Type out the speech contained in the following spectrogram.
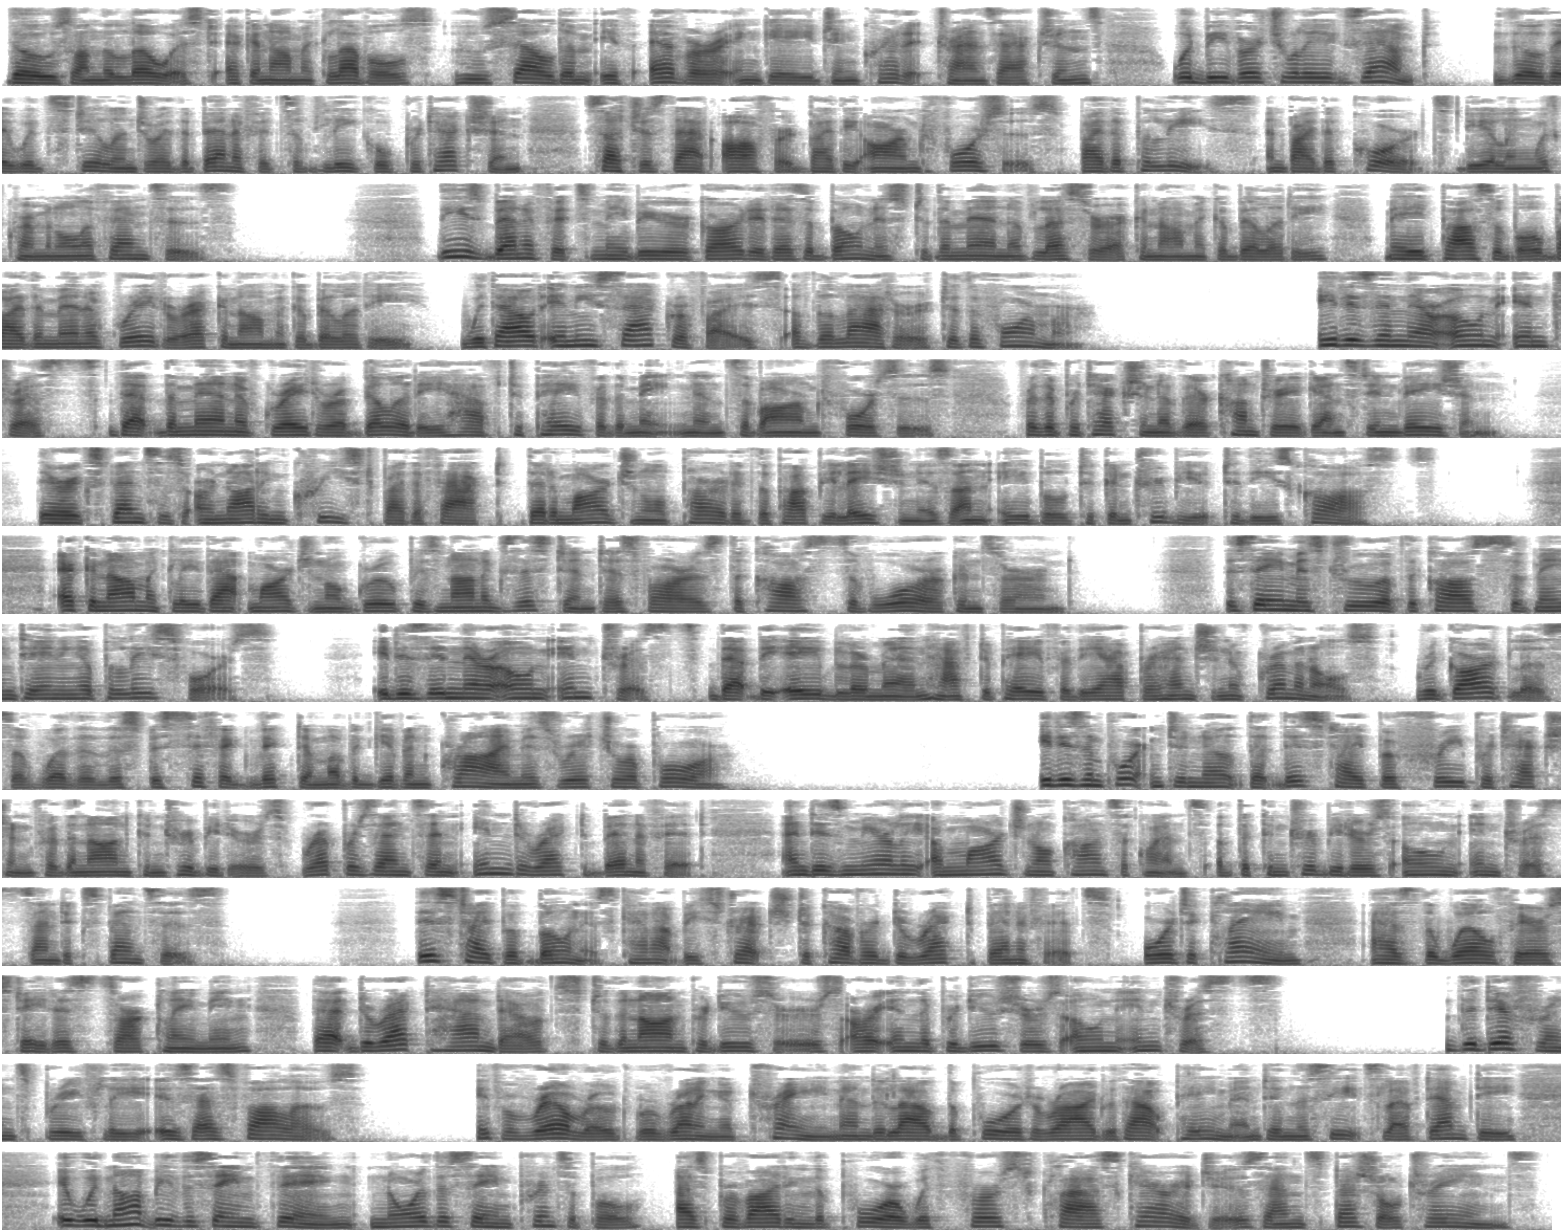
Those on the lowest economic levels, who seldom if ever engage in credit transactions, would be virtually exempt though they would still enjoy the benefits of legal protection, such as that offered by the armed forces, by the police, and by the courts dealing with criminal offenses. These benefits may be regarded as a bonus to the men of lesser economic ability, made possible by the men of greater economic ability, without any sacrifice of the latter to the former. It is in their own interests that the men of greater ability have to pay for the maintenance of armed forces, for the protection of their country against invasion. Their expenses are not increased by the fact that a marginal part of the population is unable to contribute to these costs. Economically, that marginal group is non-existent as far as the costs of war are concerned. The same is true of the costs of maintaining a police force. It is in their own interests that the abler men have to pay for the apprehension of criminals, regardless of whether the specific victim of a given crime is rich or poor. It is important to note that this type of free protection for the non-contributors represents an indirect benefit and is merely a marginal consequence of the contributors' own interests and expenses. This type of bonus cannot be stretched to cover direct benefits or to claim, as the welfare statists are claiming, that direct handouts to the non-producers are in the producers' own interests. The difference, briefly, is as follows. If a railroad were running a train and allowed the poor to ride without payment in the seats left empty, it would not be the same thing nor the same principle as providing the poor with first-class carriages and special trains.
